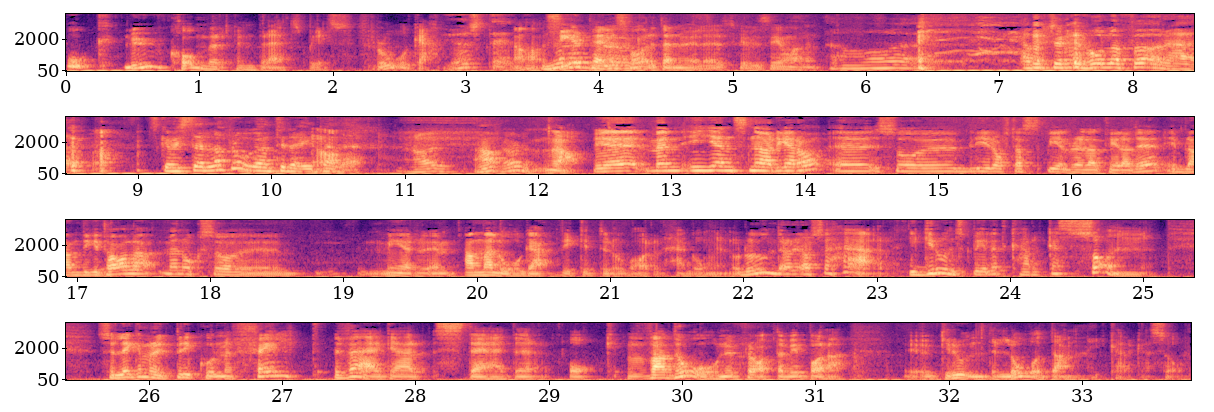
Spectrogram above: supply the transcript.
Och nu kommer en brädspelsfråga. Just det. Ja, ser Pelle svaret där nu eller ska vi se om han... Ja, jag försöker hålla för här. Ska vi ställa frågan till dig. Pelle? Ja, Ja. Ja, eh, men igen snördiga då, eh, så blir det oftast spelrelaterade, ibland digitala, men också eh, mer analoga, vilket det då var den här gången. Och då undrar jag så här, i grundspelet Carcassonne så lägger man ut brickor med fält, vägar, städer och vadå? Nu pratar vi bara eh, grundlådan i Carcassonne.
